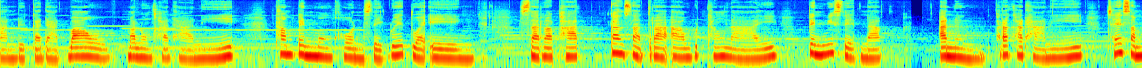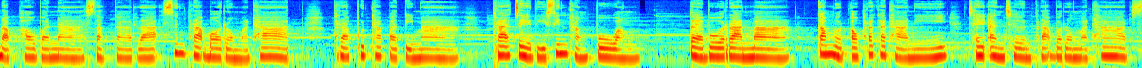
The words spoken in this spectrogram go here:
านหรือกระดาษเบ้า มาลงคาถานี้ทำเป็นมงคลเสกด้วยตัวเอง สารพัดการศาสตราอาวุธทั้งหลาย เป็นวิเศษนักอันหนึ่ง พระคาถานี้ใช้สำหรับภาวนาสักการะซึ่งพระบรมธาตุ พระพุทธปฏิมา พระเจดีย์สิ้นทั้งปวง แต่โบราณมากำหนดเอาพระคาถานี้ใช้อัญเชิญพระบรมธาตุเส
